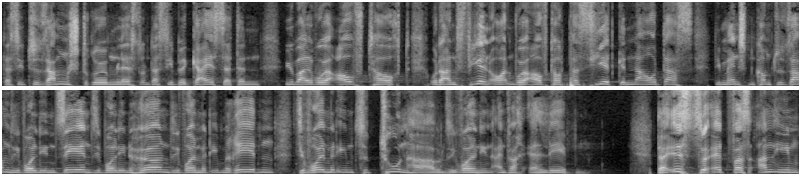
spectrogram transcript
dass sie zusammenströmen lässt und dass sie begeistert. Denn überall, wo er auftaucht oder an vielen Orten, wo er auftaucht, passiert genau das. Die Menschen kommen zusammen, sie wollen ihn sehen, sie wollen ihn hören, sie wollen mit ihm reden, sie wollen mit ihm zu tun haben, sie wollen ihn einfach erleben. Da ist so etwas an ihm,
